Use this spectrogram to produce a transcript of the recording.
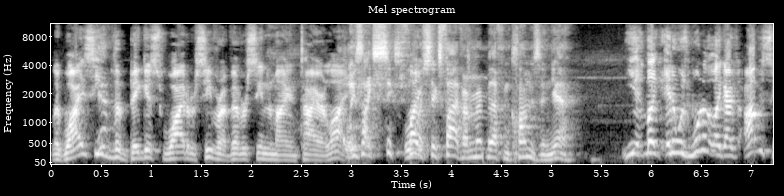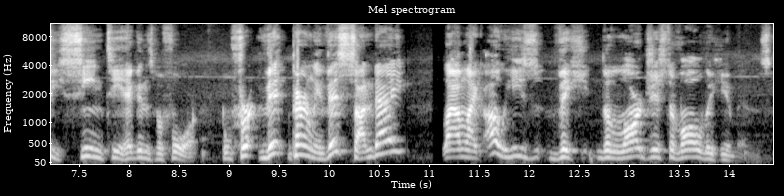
Like, why is he yeah. the biggest wide receiver I've ever seen in my entire life? Well, he's like six four, like, six five. I remember that from Clemson. Yeah. Yeah, like, and it was one of the, like I've obviously seen Tee Higgins before, but for apparently this Sunday, like I'm like, oh, he's the the largest of all the humans.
